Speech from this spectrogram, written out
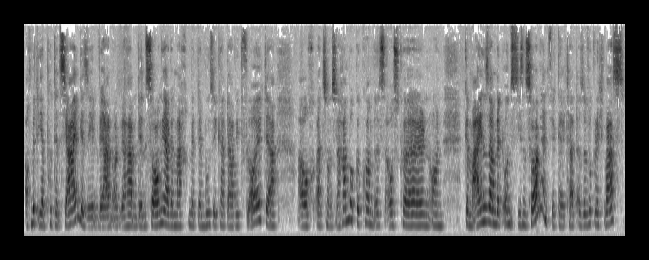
auch mit ihren Potenzialen gesehen werden. Und wir haben den Song ja gemacht mit dem Musiker David Floyd, der auch äh, zu uns nach Hamburg gekommen ist aus Köln und gemeinsam mit uns diesen Song entwickelt hat. Also wirklich was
